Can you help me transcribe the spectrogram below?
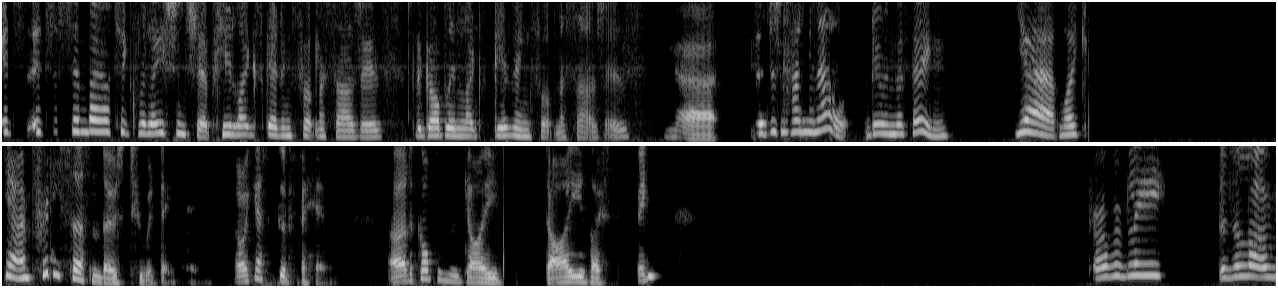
It's it's a symbiotic relationship. He likes getting foot massages. The goblin likes giving foot massages. Yeah. They're it's just hanging out, doing the thing. Yeah, like. Yeah, I'm pretty certain those two are dating. So I guess good for him. Uh, the goblin guy dies, I think. Probably. There's a lot of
